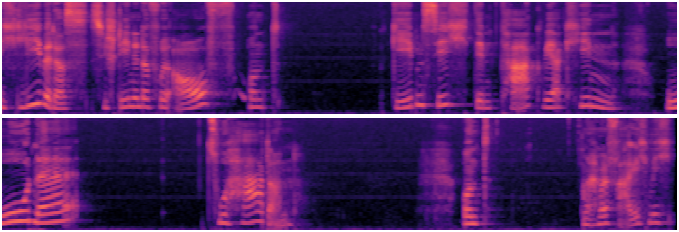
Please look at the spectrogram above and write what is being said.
ich liebe das. Sie stehen in der Früh auf und geben sich dem Tagwerk hin, ohne zu hadern. Und manchmal frage ich mich,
